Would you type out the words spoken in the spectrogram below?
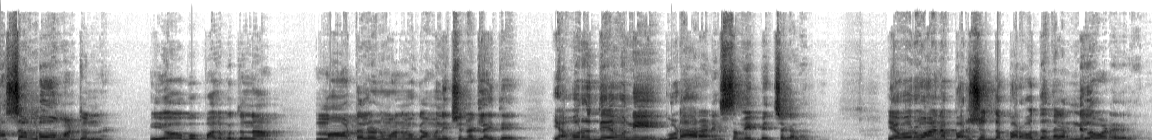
అసంభవం అంటున్నాడు. యోబు పలుకుతున్న మాటలను మనము గమనించినట్లయితే ఎవరు దేవుని గుడారానికి సమీపించగలరు? ఎవరు ఆయన పరిశుద్ధ పర్వతం దగ్గర నిలబడగలరు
